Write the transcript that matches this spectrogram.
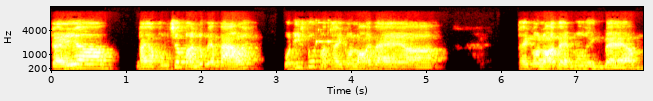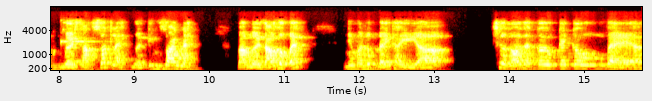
cái uh, bài học hôm trước mà lúc em vào ấy một ít phút mà thầy có nói về uh, thầy có nói về mô hình về người sản xuất này người kinh doanh này và người giáo dục ấy. Nhưng mà lúc đấy thầy uh, chưa nói về câu cái câu về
